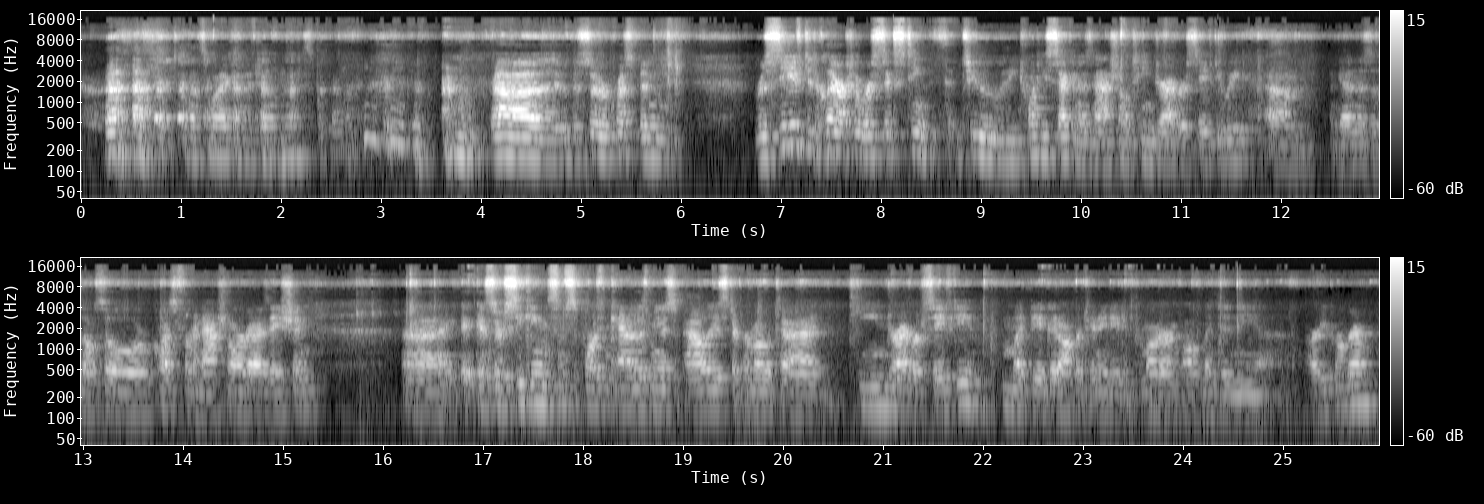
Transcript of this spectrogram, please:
That's why I got a job next September. Uh, this uh, request been received to declare October sixteenth to the twenty-second as National Teen Driver Safety Week. Um, again, this is also a request from a national organization. Uh, I guess they're seeking some support from Canada's municipalities to promote, uh, teen driver safety. Might be a good opportunity to promote our involvement in the, uh, party program.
